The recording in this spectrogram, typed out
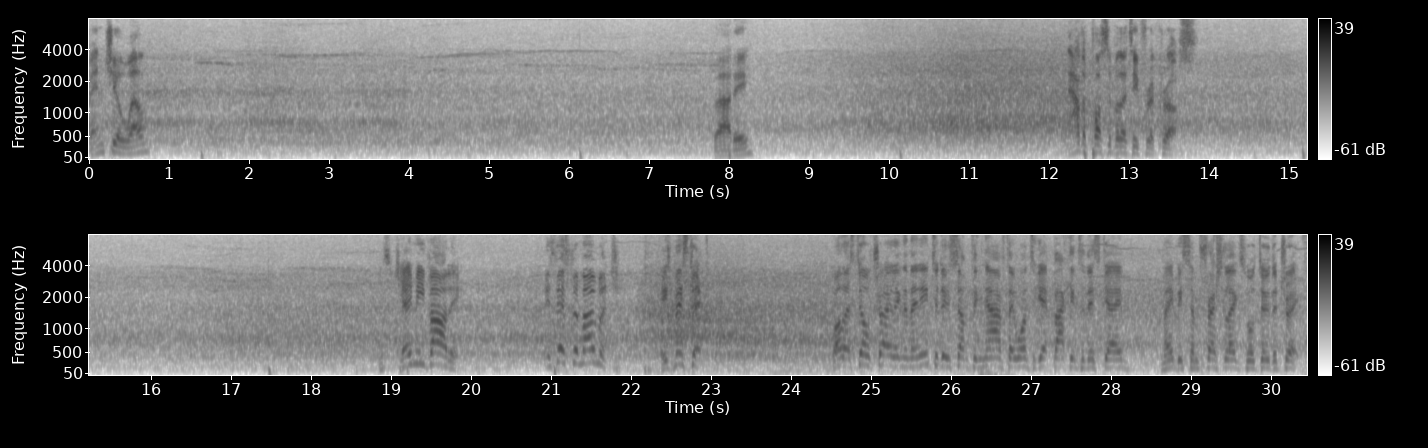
Ben Chilwell. Vardy. Now the possibility for a cross. It's Jamie Vardy. Is this the moment? He's missed it. Well, they're still trailing and they need to do something now if they want to get back into this game. Maybe some fresh legs will do the trick.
